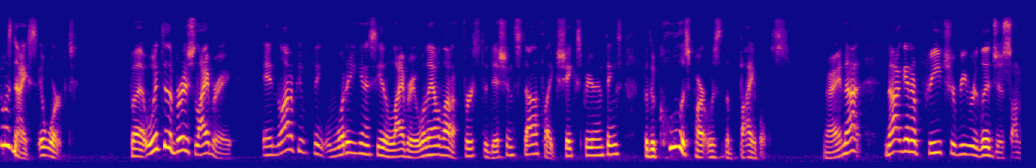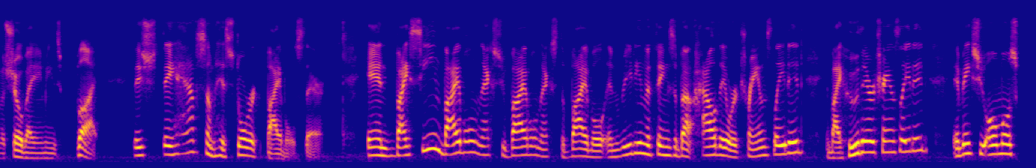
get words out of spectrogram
it was nice. It worked. But went to the British Library, and a lot of people think, what are you going to see at a library? Well, they have a lot of first edition stuff like Shakespeare and things. But the coolest part was the Bibles. Right, not not going to preach or be religious on the show by any means, but they sh- they have some historic Bibles there. And by seeing Bible next to Bible next to Bible and reading the things about how they were translated and by who they were translated, it makes you almost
